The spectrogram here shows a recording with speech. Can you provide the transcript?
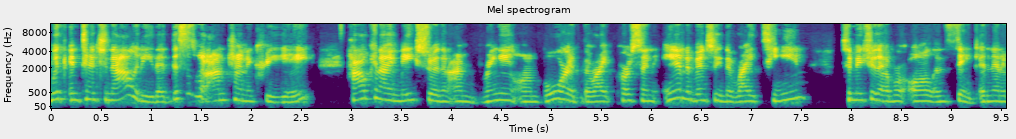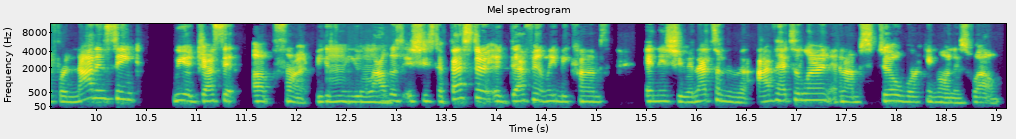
with intentionality that this is what I'm trying to create. How can I make sure that I'm bringing on board the right person and eventually the right team to make sure that we're all in sync. And then if we're not in sync, we address it up front because mm-hmm. when you allow mm-hmm. those issues to fester, it definitely becomes an issue. And that's something that I've had to learn and I'm still working on as well.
